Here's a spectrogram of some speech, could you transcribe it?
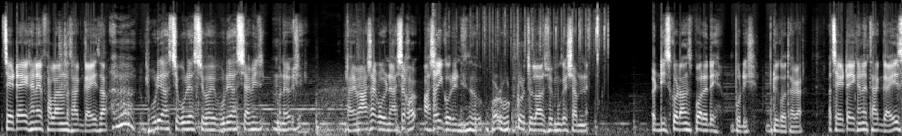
আচ্ছা এটা এখানে ফালানো থাক গাইস বুড়ি আসছে বুড়ি আসছে, ভাই, বুড়ি আসছে। আমি মানে ভাই, আমি আশা করিনি, আশা আশাই করিনি। হুট করে চলে আসবে মুখের সামনে। ডিসকো ডান্স পরে দে বুড়ি বুড়ি কোথাকার। আচ্ছা এটা এখানে থাক গাইস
